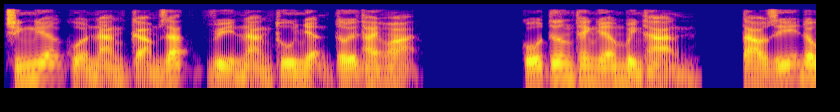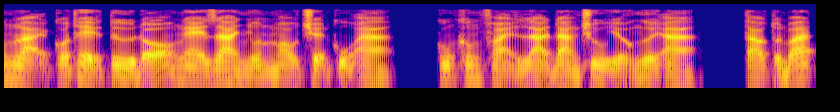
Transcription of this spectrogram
chính nghĩa của nàng cảm giác vì nàng thu nhận tới thái họa. Cố tương thanh âm bình thản, tào dĩ đông lại có thể từ đó nghe ra nhốn máu chuyện cụ a, cũng không phải là đang chủ hiểu ngươi a, tào tuấn bắt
